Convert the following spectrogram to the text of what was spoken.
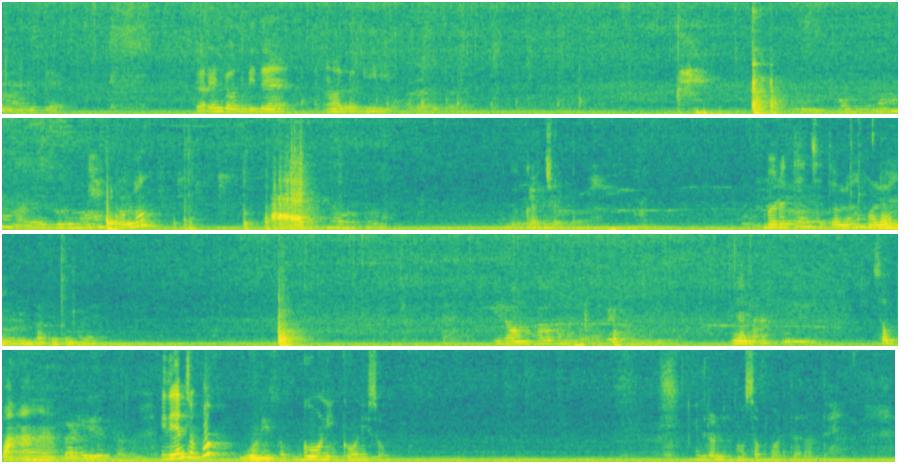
ಕರೆಂಟ್ ಹೋಗ್ಬಿಟ್ಟಿದೆ. ಹಾಗಾಗಿ ಅಲ್ವಾ ಕಚ್ಚ. ಬರುತ್ತೆ ಅನ್ಸುತ್ತಲ್ಲ ಮಳೆ? ಬರ್ತೈತೆ ಮಳೆ ಏನ? ಸೊಪ್ಪಾ? ಬರಲಿ ಅಂತ. ಇದೇನು ಸೊಪ್ಪು? ಗೋಣಿ ಸೊಪ್ಪು. ಗೋಣಿ ಗೋಣಿ ಸೊಪ್ಪು. ಇದರಲ್ಲಿ ಮೊಸಪ್ಪು ಮಾಡ್ತಾರಂತೆ.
